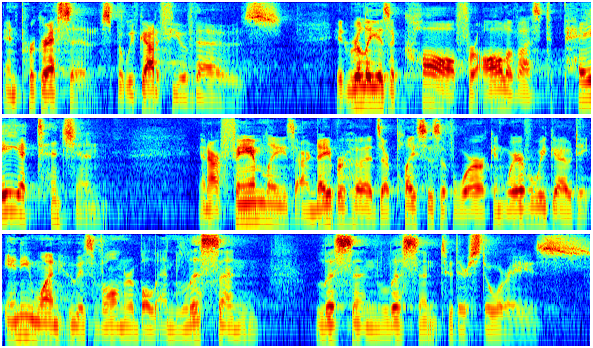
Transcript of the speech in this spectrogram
and progressives, but we've got a few of those. It really is a call for all of us to pay attention in our families, our neighborhoods, our places of work, and wherever we go to anyone who is vulnerable and listen, listen, listen to their stories.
